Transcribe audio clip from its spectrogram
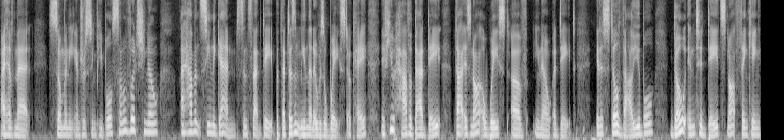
I have met so many interesting people, some of which, you know, I haven't seen again since that date, but that doesn't mean that it was a waste, okay? If you have a bad date, that is not a waste of, you know, a date it is still valuable. Go into dates not thinking,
